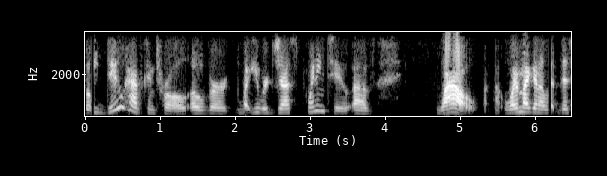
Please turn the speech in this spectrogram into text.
but we do have control over what you were just pointing to of, wow, what am I going to let this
